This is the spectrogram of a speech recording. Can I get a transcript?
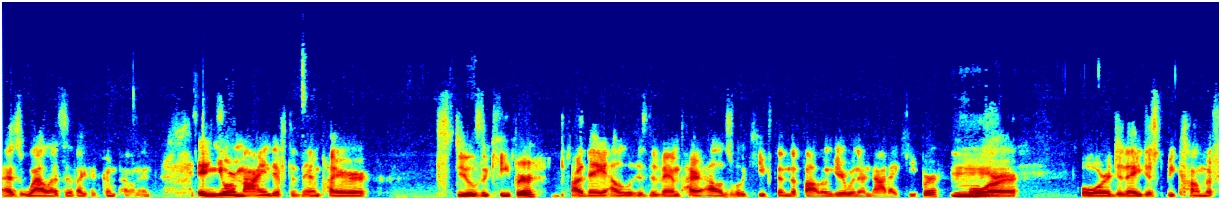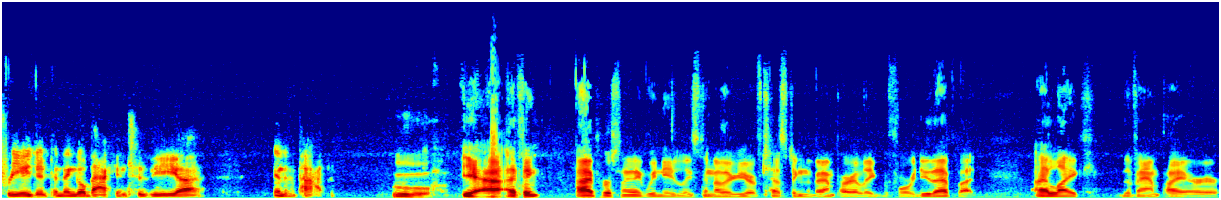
as well as like a component. In your mind if the vampire steals a keeper, are they is the vampire eligible to keep them the following year when they're not a keeper, mm. or or do they just become a free agent and then go back into the uh, into the pot? Ooh, yeah, I think I personally think we need at least another year of testing the vampire league before we do that. But I like the vampire.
